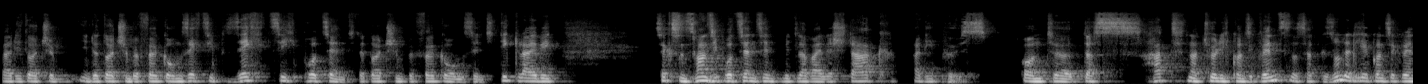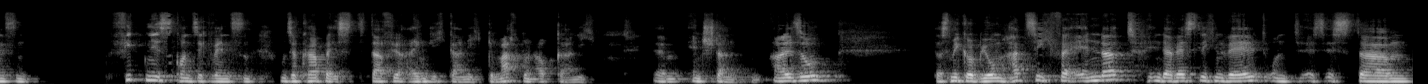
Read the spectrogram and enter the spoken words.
äh, die deutsche, in der deutschen Bevölkerung 60, 60 Prozent der deutschen Bevölkerung sind dickleibig, 26 Prozent sind mittlerweile stark adipös. Und äh, das hat natürlich Konsequenzen, das hat gesundheitliche Konsequenzen. Fitnesskonsequenzen. Unser Körper ist dafür eigentlich gar nicht gemacht und auch gar nicht ähm, entstanden. Also das Mikrobiom hat sich verändert in der westlichen Welt und es ist ähm,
